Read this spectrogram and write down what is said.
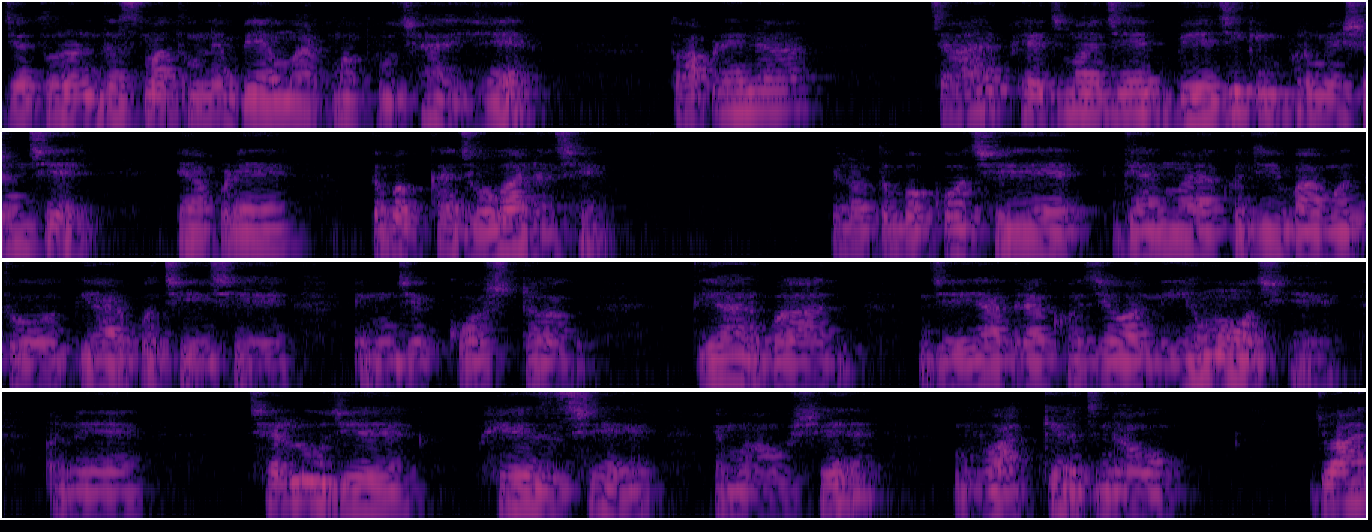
જે ધોરણ દસમાં તમને બે માર્કમાં પૂછાય છે, તો આપણે એના ચાર ફેજમાં જે બેઝિક ઇન્ફોર્મેશન છે, એ આપણે તબક્કા જોવાના છે. પેલો તબક્કો છે, ધ્યાનમાં રાખવા જેવી બાબતો, ત્યાર પછી છે, એનું જે કોષ્ટક, ત્યારબાદ જે યાદ રાખવા જેવા નિયમો છે અને છેલ્લું જે ફેઝ છે એમાં આવશે વાક્ય રચનાઓ જો આ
